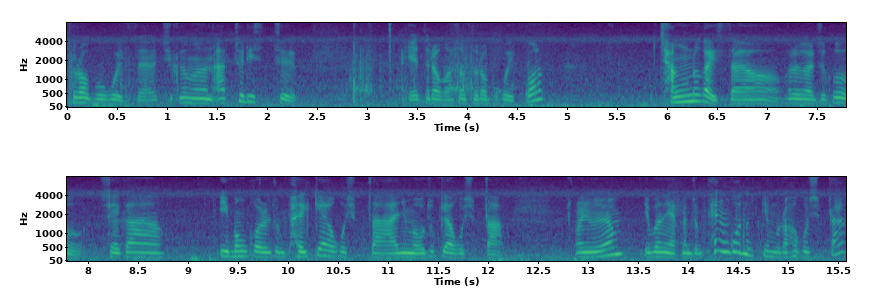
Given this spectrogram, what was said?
들어보고 있어요. 지금은 아트리스트에 들어가서 들어보고 있고 장르가 있어요. 그래가지고 제가 이번 거를 좀 밝게 하고 싶다 아니면 어둡게 하고 싶다 아니면 이번에 약간 좀 탱고 느낌으로 하고 싶다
